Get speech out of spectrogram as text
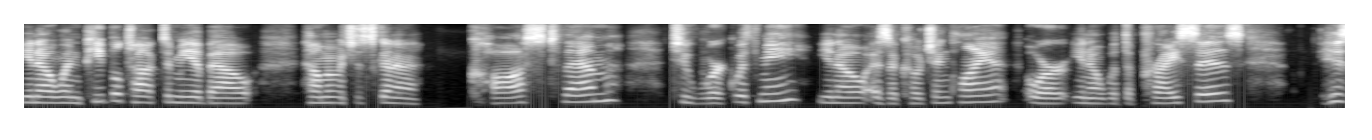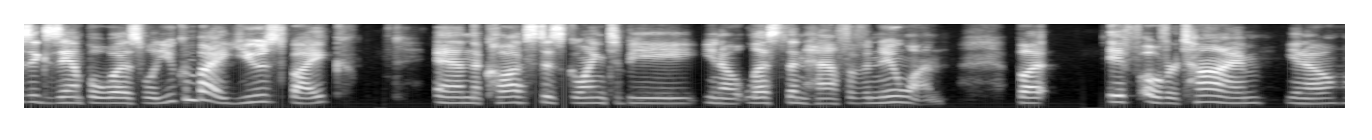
You know when people talk to me about how much it's going to cost them to work with me you know as a coaching client or you know what the price is his example was well you can buy a used bike and the cost is going to be you know less than half of a new one. But if over time you know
